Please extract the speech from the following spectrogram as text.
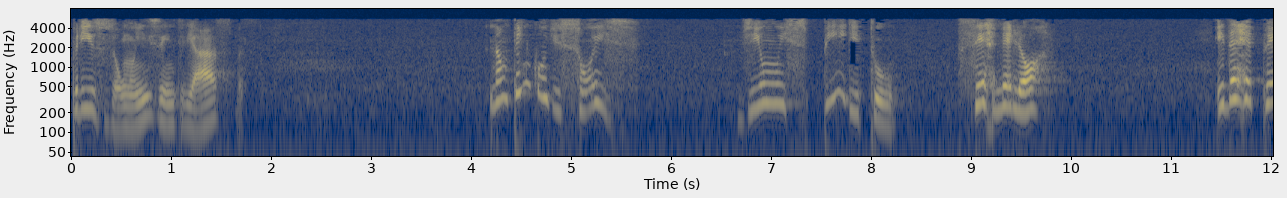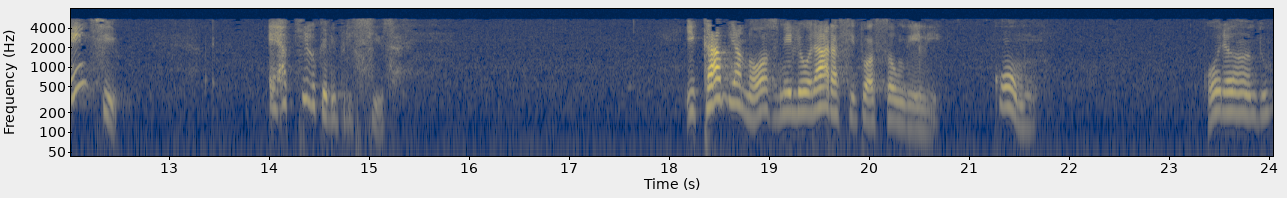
prisões, entre aspas, não têm condições de um espírito ser melhor. E de repente, é aquilo que ele precisa. E cabe a nós melhorar a situação dele. Como? Orando.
